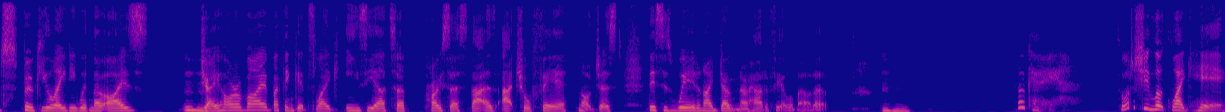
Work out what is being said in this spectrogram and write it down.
spooky lady with no eyes Mhm. J horror vibe. I think it's like easier to process that as actual fear, not just this is weird and I don't know how to feel about it. Mm-hmm. Okay. So what does she look like here?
